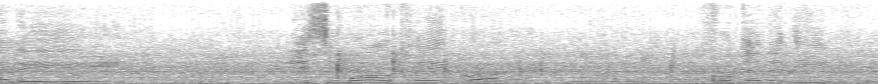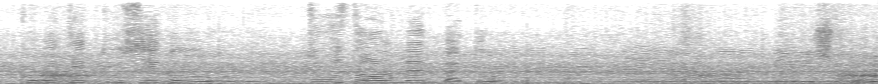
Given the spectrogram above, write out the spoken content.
Allez, quoi. Fontaine a dit qu'on était tous égaux, tous dans le même bateau. Je veux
